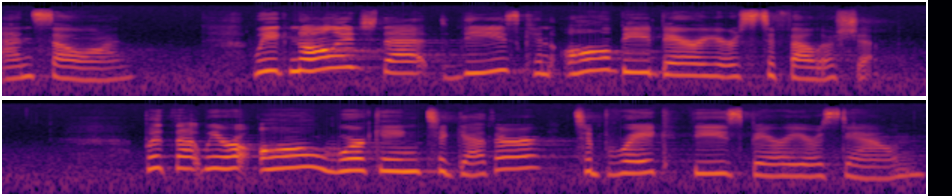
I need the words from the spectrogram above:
and so on. We acknowledge that these can all be barriers to fellowship, but that we are all working together to break these barriers down.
